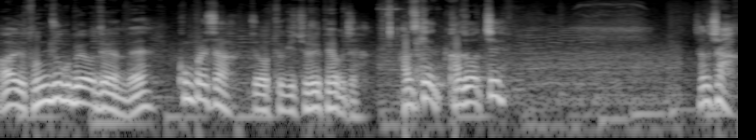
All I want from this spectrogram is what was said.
아 이거 돈 주고 배워야 되는데. 콤프레셔 저거 두 개 조립해보자. 가스켓 가져왔지? 장착.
